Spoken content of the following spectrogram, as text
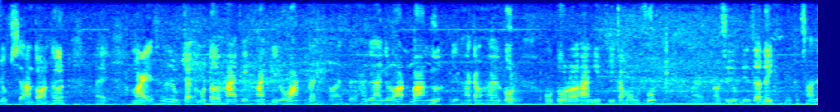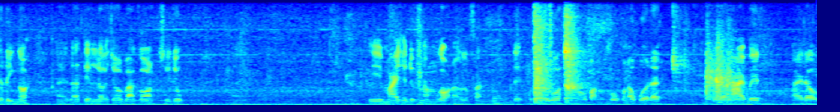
đấy, sẽ an toàn hơn. Đấy. máy dùng chạy motor 2,2 kW đấy các bạn thấy 2,2 kW ba ngựa điện 220V một nó là 2.900 một phút. Đấy, nó sử dụng điện gia đình để thắp sáng gia đình thôi. Đấy, rất là tiện lợi cho bà con sử dụng thì máy sẽ được nằm gọn ở phần để motor luôn nó bằng bộ con ốc ở đây ở hai bên hai đầu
